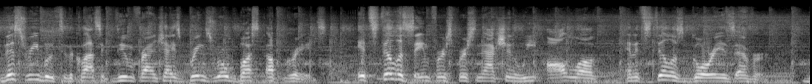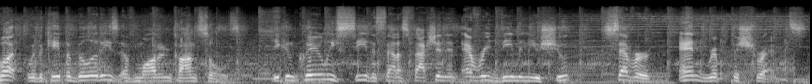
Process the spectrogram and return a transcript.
This reboot to the classic Doom franchise brings robust upgrades. It's still the same first-person action we all love, and it's still as gory as ever. But with the capabilities of modern consoles, you can clearly see the satisfaction in every demon you shoot, sever, and rip to shreds.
